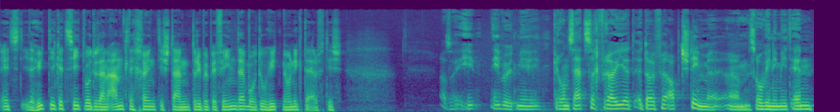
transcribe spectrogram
jetzt in der heutigen Zeit, wo du dann endlich könntest dann darüber befinden, wo du heute noch nicht dürftest? Also ich, ich würde mich grundsätzlich freuen, dürfen abzustimmen. Ähm, so wie ich mich dann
